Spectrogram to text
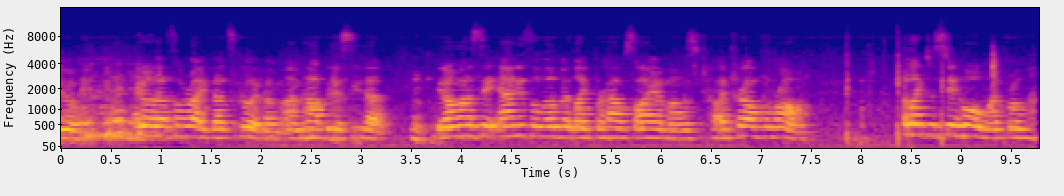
do. You know, that's all right. That's good. I'm, I'm happy to see that. You know, I want to say Andy's a little bit like perhaps I am. I was I travel around. I like to stay home. I'm from,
